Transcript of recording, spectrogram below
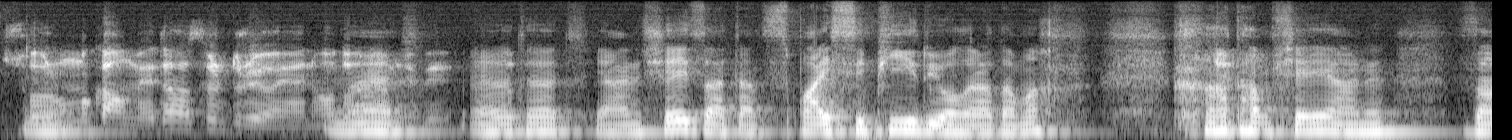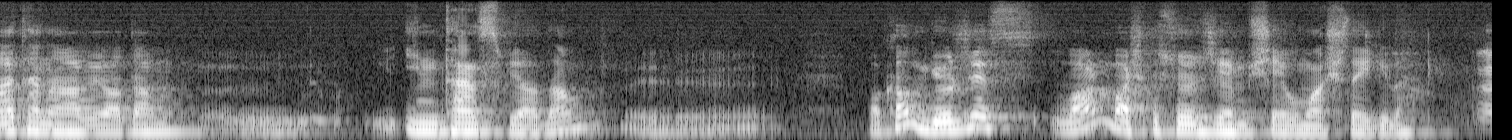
Sorumluluk almaya da hazır duruyor yani. O da Evet, önemli bir. evet evet. Yani şey zaten Spicy P diyorlar adama. adam şey yani zaten abi adam e, intens bir adam. E, bakalım göreceğiz. Var mı başka söyleyeceğim bir şey bu maçla ilgili? Ee,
